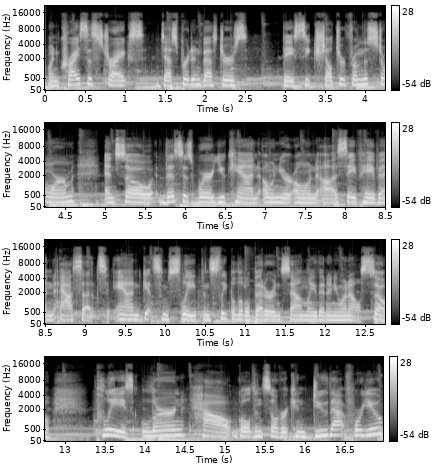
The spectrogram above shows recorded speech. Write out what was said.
When crisis strikes, desperate investors they seek shelter from the storm. And so, this is where you can own your own uh, safe haven assets and get some sleep and sleep a little better and soundly than anyone else. So, please learn how gold and silver can do that for you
